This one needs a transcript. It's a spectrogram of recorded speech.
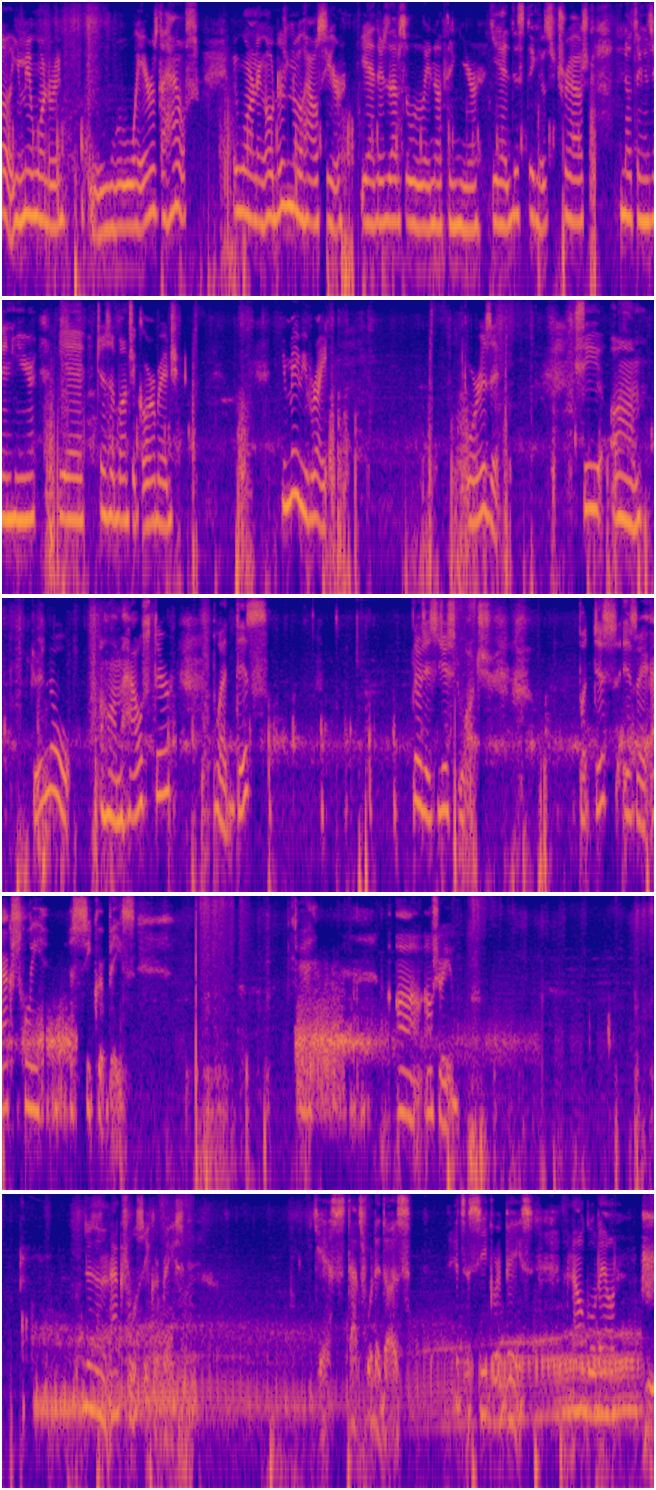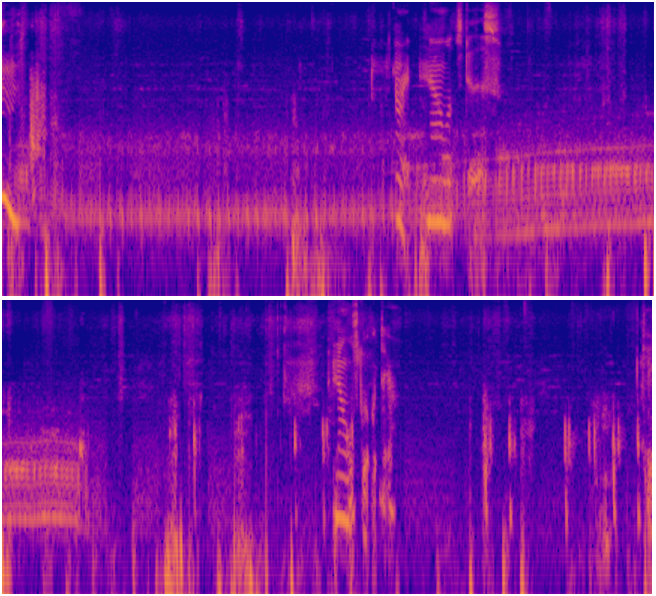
So, you may be wondering, where's the house? You're wondering, oh, there's no house here. Yeah, there's absolutely nothing here. Yeah, this thing is trash. Nothing is in here. Yeah, just a bunch of garbage. You may be right. Or is it? See, um, there's no, um, house there, but this, that is just watch. But this is a, actually a secret base. Okay. Uh, I'll show you. This is an actual secret base. Yes, that's what it does. It's a secret base. And I'll go down. Alright, now let's do this. Now let's go over there.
